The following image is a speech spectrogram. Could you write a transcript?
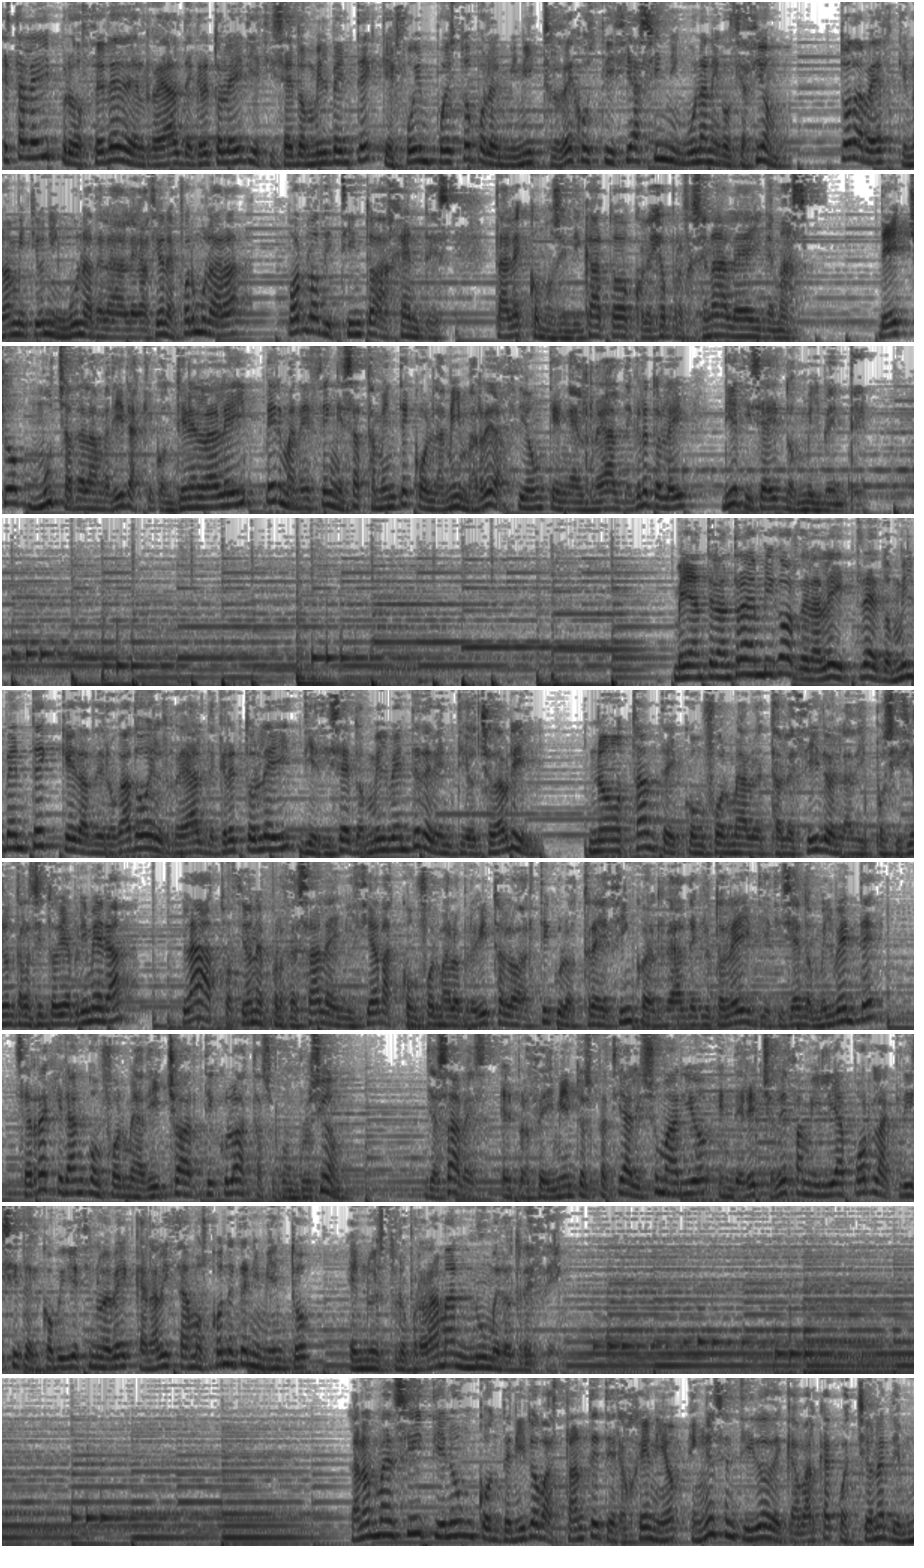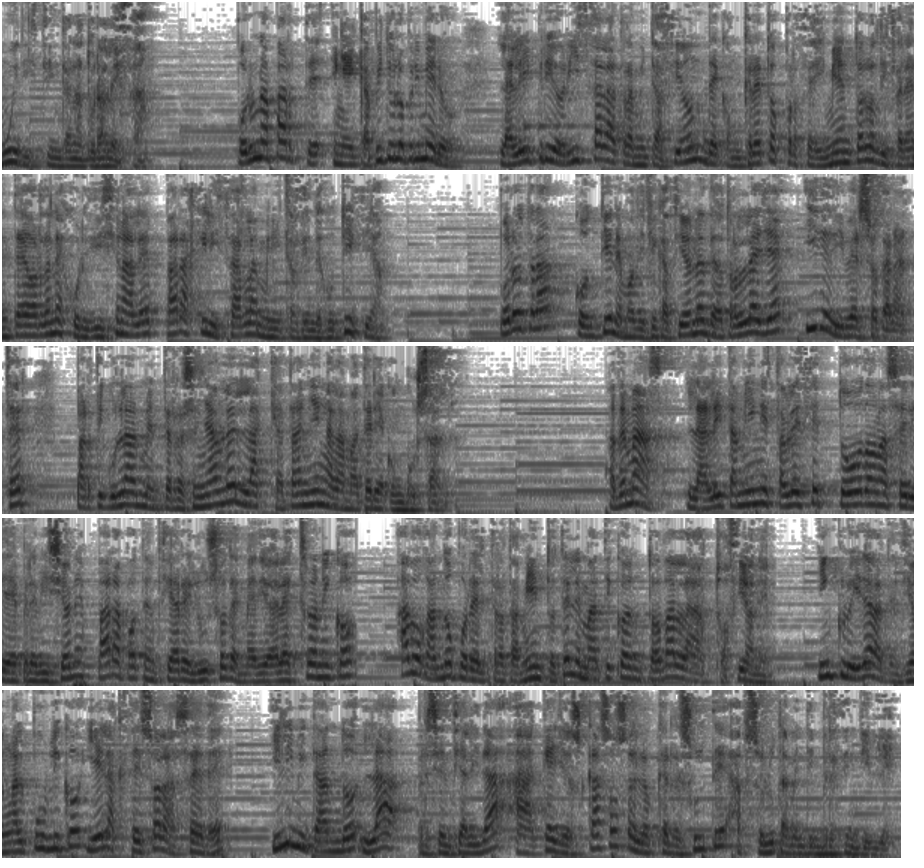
Esta ley procede del Real Decreto Ley 16-2020 que fue impuesto por el Ministro de Justicia sin ninguna negociación, toda vez que no admitió ninguna de las alegaciones formuladas por los distintos agentes, tales como sindicatos, colegios profesionales y demás. De hecho, muchas de las medidas que contiene la ley permanecen exactamente con la misma redacción que en el Real Decreto Ley 16-2020. Mediante la entrada en vigor de la Ley 3-2020 queda derogado el Real Decreto Ley 16-2020 de 28 de abril. No obstante, conforme a lo establecido en la disposición transitoria primera, las actuaciones procesales iniciadas conforme a lo previsto en los artículos 3 y 5 del Real Decreto Ley 16-2020 se regirán conforme a dichos artículos hasta su conclusión. Ya sabes, el procedimiento especial y sumario en derecho de familia por la crisis del COVID-19 que analizamos con detenimiento en nuestro programa número 13. La norma en sí tiene un contenido bastante heterogéneo en el sentido de que abarca cuestiones de muy distinta naturaleza. Por una parte, en el capítulo primero, la ley prioriza la tramitación de concretos procedimientos en los diferentes órdenes jurisdiccionales para agilizar la administración de justicia. Por otra, contiene modificaciones de otras leyes y de diverso carácter, particularmente reseñables las que atañen a la materia concursal. Además, la ley también establece toda una serie de previsiones para potenciar el uso de medios electrónicos, abogando por el tratamiento telemático en todas las actuaciones, incluida la atención al público y el acceso a las sedes, y limitando la presencialidad a aquellos casos en los que resulte absolutamente imprescindible.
